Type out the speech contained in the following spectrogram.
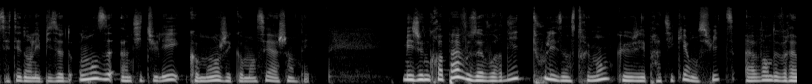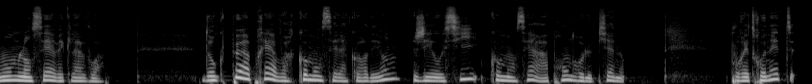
C'était dans l'épisode 11 intitulé Comment j'ai commencé à chanter. Mais je ne crois pas vous avoir dit tous les instruments que j'ai pratiqués ensuite avant de vraiment me lancer avec la voix. Donc peu après avoir commencé l'accordéon, j'ai aussi commencé à apprendre le piano. Pour être honnête,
